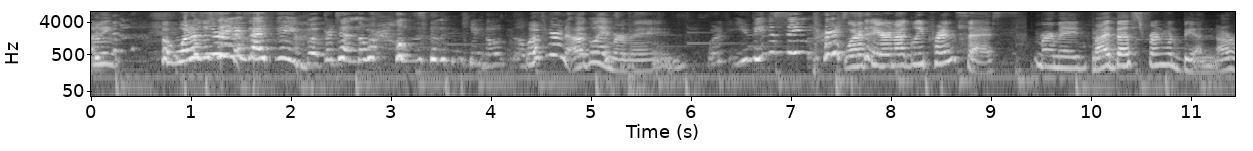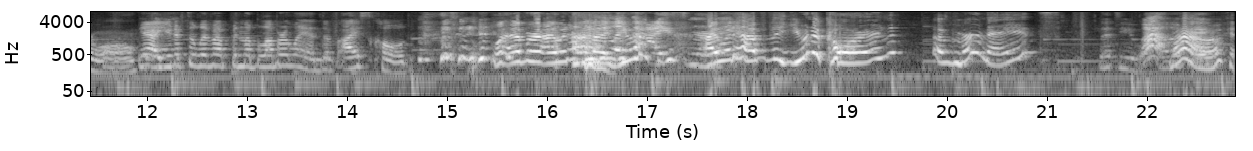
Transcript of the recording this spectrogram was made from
I mean, but what What if the same you're exact thing, but pretend the world's you know. the- what if you're an ugly Atlantis. mermaid? What if you'd be the same person? What if you're an ugly princess? Mermaid. My best friend would be a narwhal. Yeah, you'd have to live up in the blubber land of ice cold. Whatever. I would have You'd a like uni- the ice mermaid. I would have the unicorn of mermaids. That's you. Wow. Wow, Okay.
